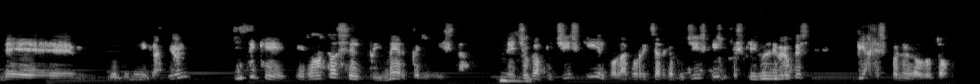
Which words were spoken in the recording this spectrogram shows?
de de, comunicación, dice que Heródoto es el primer periodista. De hecho, Kapuczynski, el polaco Richard Kapuczynski, escribió un libro que es Viajes con Heródoto,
